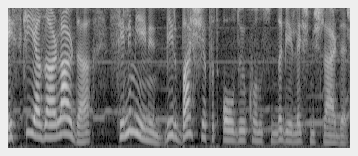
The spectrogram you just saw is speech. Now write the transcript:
eski yazarlar da Selimiye'nin bir başyapıt olduğu konusunda birleşmişlerdir.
